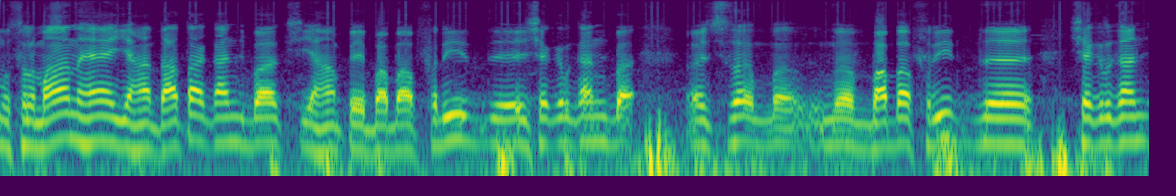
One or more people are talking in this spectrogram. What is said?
مسلمان ہیں، یہاں داتا گنج بخش، یہاں پہ بابا فرید شکر گنج بابا فرید شکر گنج۔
